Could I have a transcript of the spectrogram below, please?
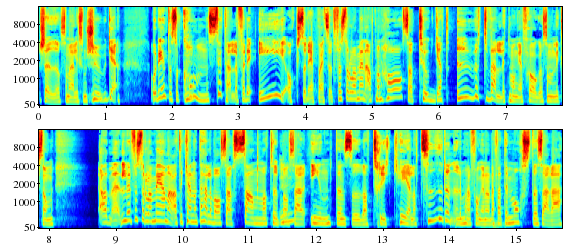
tjejer som är liksom 20. Mm. Och det är inte så mm. konstigt heller, för det är också det på ett sätt. Förstår du vad jag menar? Att man har så tuggat ut väldigt många frågor som liksom eller förstår du vad jag menar? Att det kan inte heller vara så samma typ mm. av så intensiva tryck hela tiden i de här frågorna. Därför att det måste så här,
